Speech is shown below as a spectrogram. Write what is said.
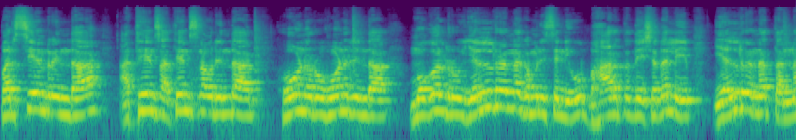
ಪರ್ಸಿಯನ್ರಿಂದ ಅಥೇನ್ಸ್, ಅಥೇನ್ಸ್ನವರಿಂದ, ಹೋಣರು, ಹೋಣರಿಂದ ಮೊಘಲರು ಎಲ್ಲರನ್ನ ಗಮನಿಸಿ ನೀವು ಭಾರತ ದೇಶದಲ್ಲಿ ಎಲ್ಲರನ್ನ ತನ್ನ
